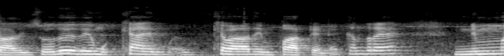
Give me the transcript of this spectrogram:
ಸಾಧಿಸುವುದು ಇದು ಮುಖ್ಯ, ಮುಖ್ಯವಾದ ಇಂಪಾರ್ಟೆಂಟ್ ಯಾಕಂದರೆ ನಿಮ್ಮ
